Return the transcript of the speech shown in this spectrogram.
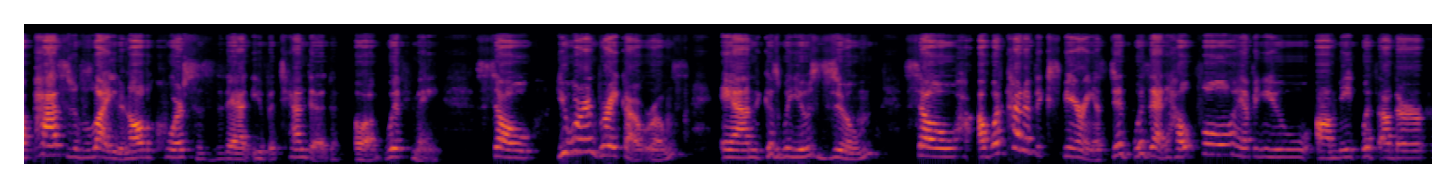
a positive light in all the courses that you've attended uh, with me. So you were in breakout rooms and because we used Zoom. So uh, what kind of experience did, was that helpful having you uh, meet with other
